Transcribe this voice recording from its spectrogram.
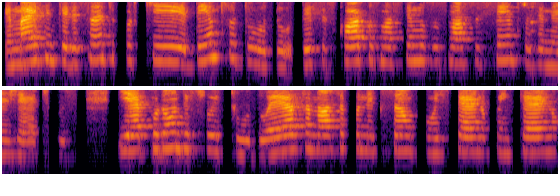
é mais interessante, porque dentro do, do, desses corpos nós temos os nossos centros energéticos, e é por onde flui tudo. É essa nossa conexão com o externo, com o interno,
